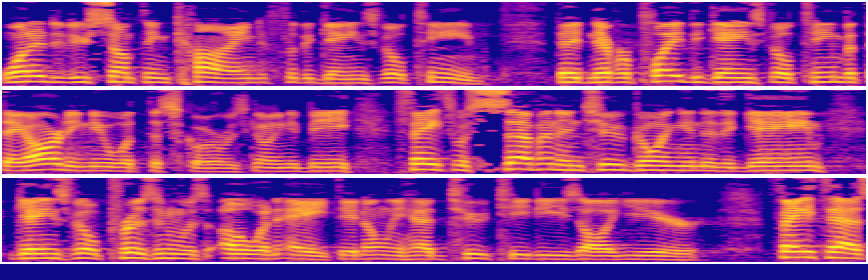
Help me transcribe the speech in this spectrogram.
wanted to do something kind for the Gainesville team. They'd never played the Gainesville team, but they already knew what the score was going to be. Faith was 7 and 2 going into the game. Gainesville Prison was 0 and 8. They'd only had two TDs all year. Faith has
